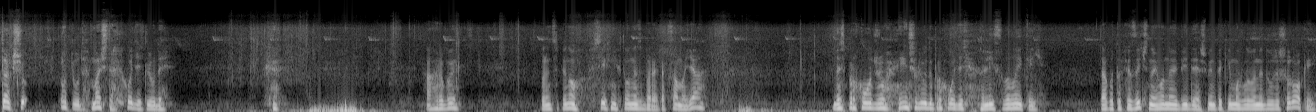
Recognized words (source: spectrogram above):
Так що отут, бачите, ходять люди. А гриби, в принципі, ну, всіх ніхто не збере. Так само я десь проходжу, інші люди проходять. Ліс великий. Так ото фізично його не обійдеш. Він такий, можливо, не дуже широкий.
